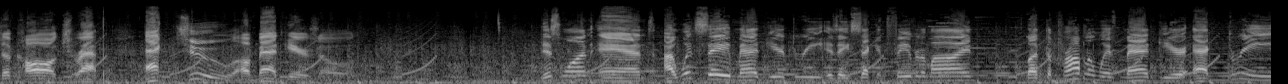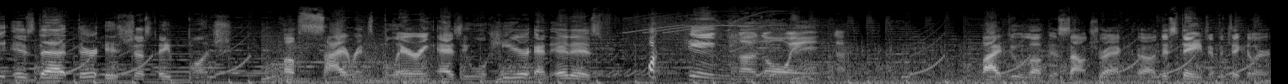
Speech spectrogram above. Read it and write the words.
the Cog Trap, Act 2 of Mad Gear Zone. This one, and I would say Mad Gear 3 is a second favorite of mine, but the problem with Mad Gear Act 3 is that there is just a bunch of sirens blaring as you will hear, and it is fucking annoying. But I do love this soundtrack, uh, this stage in particular.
